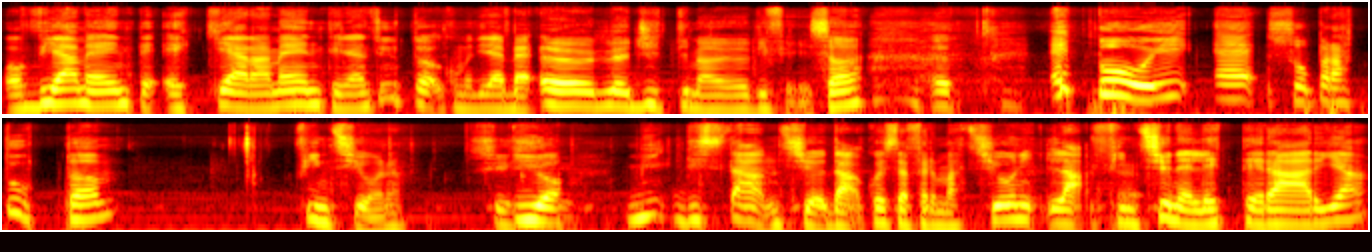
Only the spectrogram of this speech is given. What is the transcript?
ovviamente e chiaramente, innanzitutto, come direbbe, eh, legittima difesa. eh, e poi è soprattutto finzione. Sì, Io sì. mi distanzio da queste affermazioni. La finzione letteraria.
